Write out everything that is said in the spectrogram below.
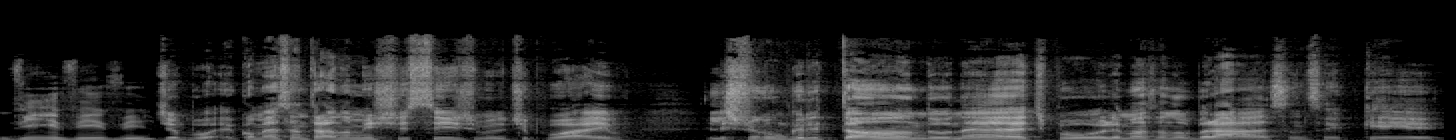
Vi, vi, vi. Tipo, começa a entrar no misticismo. Tipo, ai. Eles ficam gritando, né? Tipo, levantando o braço, não sei o quê.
